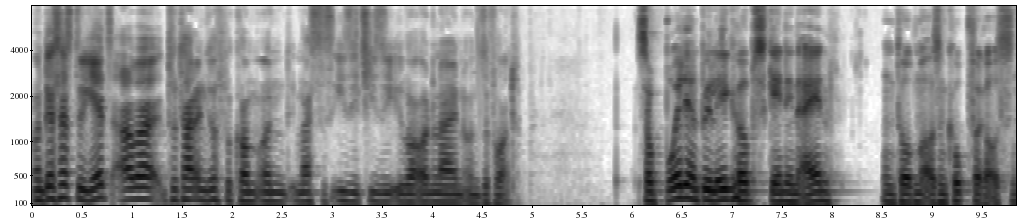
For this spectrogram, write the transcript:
Und das hast du jetzt aber total in den Griff bekommen und machst es easy cheesy über online und sofort. Sobald ich einen Beleg habe, scanne ihn ein und habe ihn aus dem Kopf heraus.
